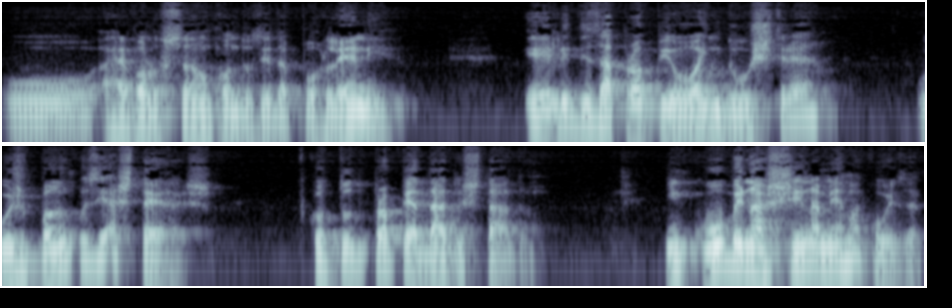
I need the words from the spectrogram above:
o, a revolução conduzida por Lenin, ele desapropriou a indústria, os bancos e as terras. Ficou tudo propriedade do Estado. Em Cuba e na China, a mesma coisa.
